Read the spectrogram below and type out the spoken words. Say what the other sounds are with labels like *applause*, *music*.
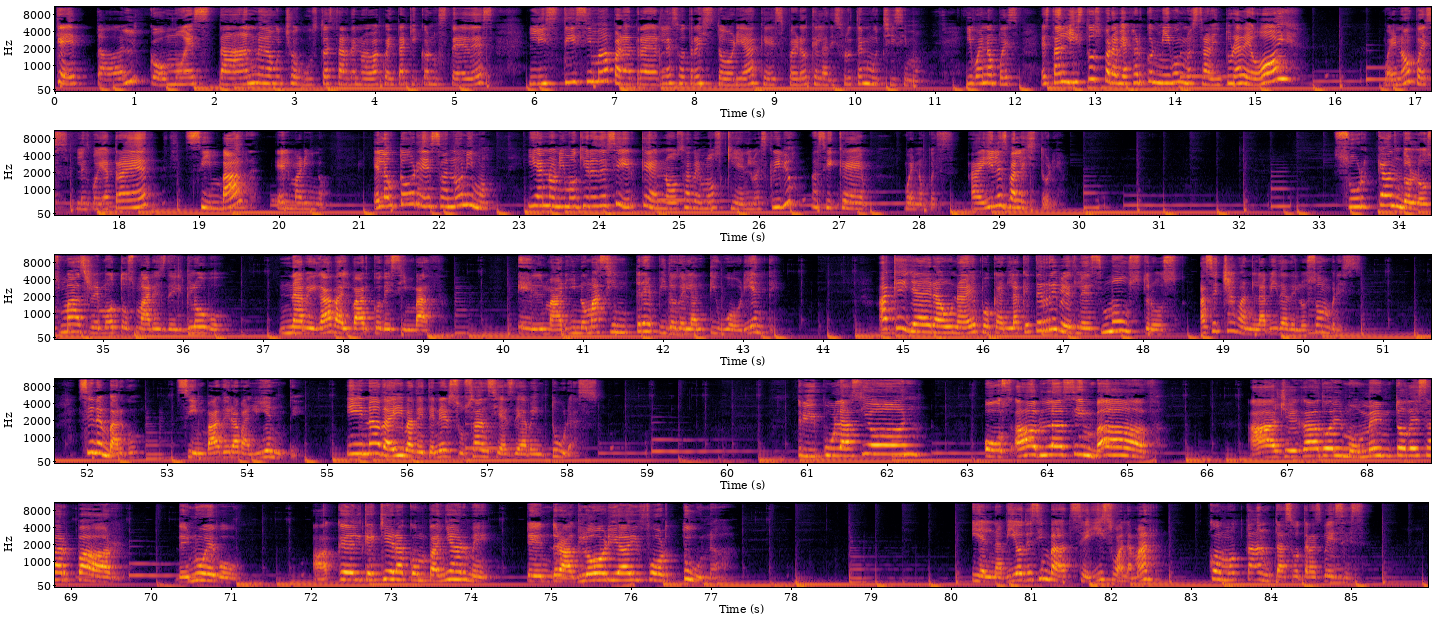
¿Qué tal? ¿Cómo están? Me da mucho gusto estar de nueva cuenta aquí con ustedes. Listísima para traerles otra historia que espero que la disfruten muchísimo. Y bueno, pues, ¿están listos para viajar conmigo en nuestra aventura de hoy? Bueno, pues les voy a traer Simbad el Marino. El autor es anónimo y anónimo quiere decir que no sabemos quién lo escribió. Así que, bueno, pues ahí les va la historia. Surcando los más remotos mares del globo, navegaba el barco de Simbad, el marino más intrépido del antiguo Oriente. Aquella era una época en la que terribles monstruos acechaban la vida de los hombres. Sin embargo, Simbad era valiente y nada iba a detener sus ansias de aventuras. Tripulación, os habla Simbad. Ha llegado el momento de zarpar. De nuevo, aquel que quiera acompañarme tendrá gloria y fortuna. Y el navío de Simbad se hizo a la mar, como tantas otras veces.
